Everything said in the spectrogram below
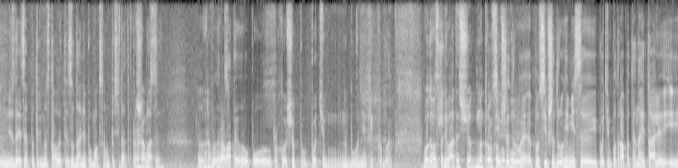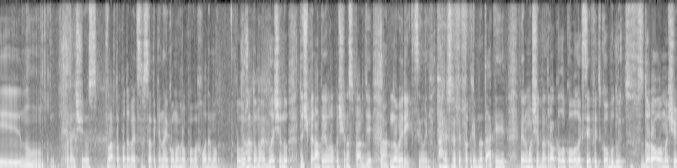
Ну, Мені здається, потрібно ставити завдання по максимуму, посідати перше Вигравати. місце. Вигравати групу, проходить, щоб потім не було ніяких проблем. Будемо сподіватися, що Дмитро Посівши Калуков- друге, посівши друге місце і потім потрапити на Італію, і ну До речі, ось варто подивитися все-таки, на яку ми групу виходимо. Ну, вже думаю, ближче. Ну, до чемпіонату Європи ще насправді Так. новий рік цілий пережити потрібно так. І віримо, що Дмитро Калуков, Олексій Федько будуть здоровими, що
